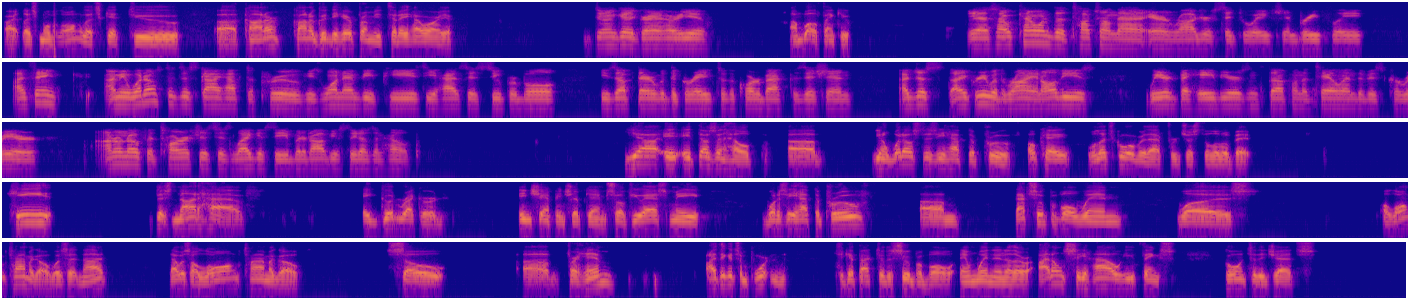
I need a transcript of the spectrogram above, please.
All right, let's move along. Let's get to uh, Connor. Connor, good to hear from you today. How are you? Doing good, Grant. How are you? I'm well, thank you. Yeah, so I kind of wanted to touch on that Aaron Rodgers situation briefly. I think, I mean, what else does this guy have to prove? He's won MVPs, he has his Super Bowl, he's up there with the greats of the quarterback position. I just, I agree with Ryan. All these weird behaviors and stuff on the tail end of his career, I don't know if it tarnishes his legacy, but it obviously doesn't help. Yeah, it, it doesn't help. Uh, you know, what else does he have to prove? Okay, well, let's go over that for just a little bit. He does not have a good record in championship games. So if you ask me, what does he have to prove? Um, that Super Bowl win was a long time ago, was it not? That was a long time ago. So uh, for him, I think it's important to get back to the Super Bowl and win another. I don't see how he thinks going to the Jets.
